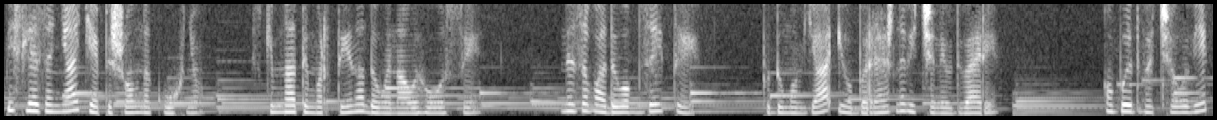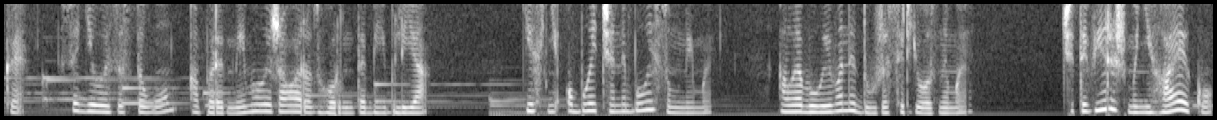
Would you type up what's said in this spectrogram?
Після заняття я пішов на кухню. З кімнати Мартина долинали голоси. Не завадило б зайти, подумав я і обережно відчинив двері. Обидва чоловіки сиділи за столом, а перед ними лежала розгорнута Біблія. Їхні обличчя не були сумними, але були вони дуже серйозними. Чи ти віриш мені, Гаяку,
